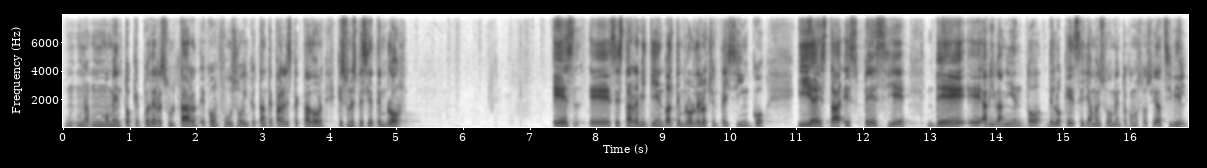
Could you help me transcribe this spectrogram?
momento que puede resultar confuso o inquietante para el espectador, que es una especie de temblor. Es, eh, se está remitiendo al temblor del 85 y a esta especie de eh, avivamiento de lo que se llamó en su momento como sociedad civil.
